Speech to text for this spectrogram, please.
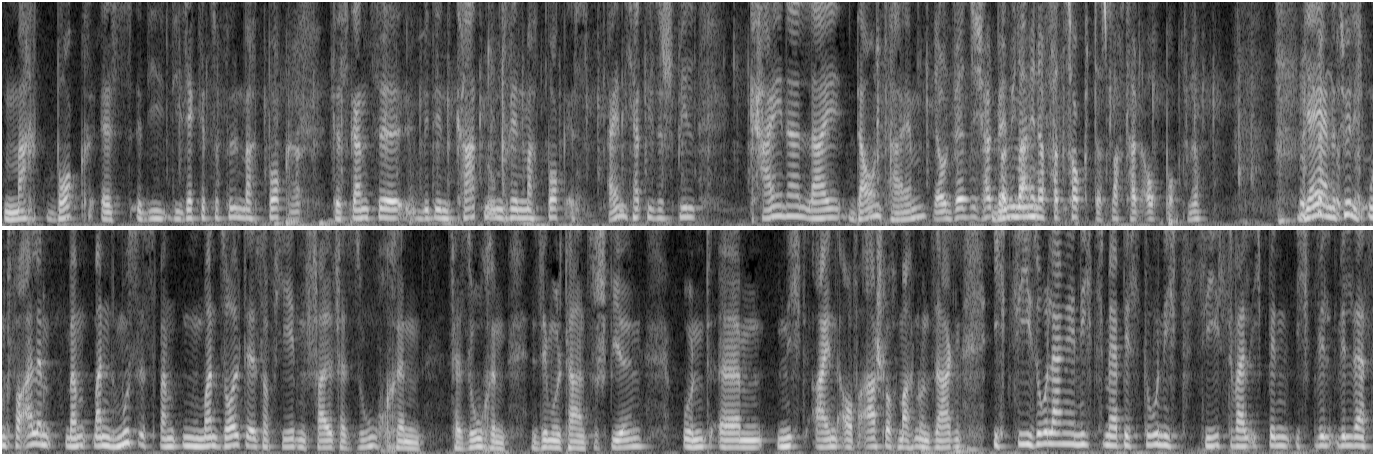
macht Bock, es, die, die Säcke zu füllen macht Bock, das Ganze mit den Karten umdrehen macht Bock. Es, eigentlich hat dieses Spiel keinerlei Downtime. Ja, und wenn sich halt Wenn mal wieder einer verzockt, das macht halt auch Bock, ne? Ja, ja, natürlich. Und vor allem, man, man muss es, man, man sollte es auf jeden Fall versuchen, versuchen, simultan zu spielen und ähm, nicht einen auf Arschloch machen und sagen, ich ziehe so lange nichts mehr, bis du nichts ziehst, weil ich bin, ich will, will das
